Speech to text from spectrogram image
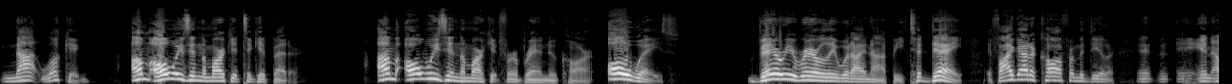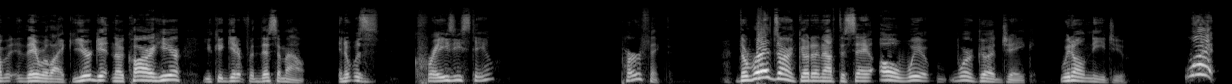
not looking. I'm always in the market to get better. I'm always in the market for a brand new car. Always. Very rarely would I not be. Today, if I got a call from a dealer and, and I, they were like, "You're getting a car here, you could get it for this amount," and it was crazy steal, perfect. The Reds aren't good enough to say, "Oh, we're we're good, Jake. We don't need you." What?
